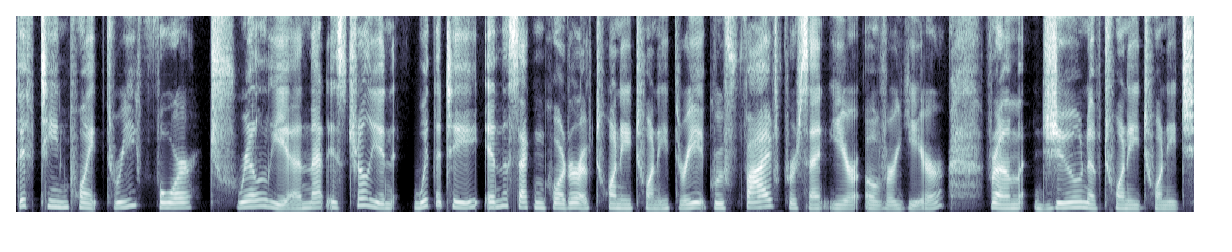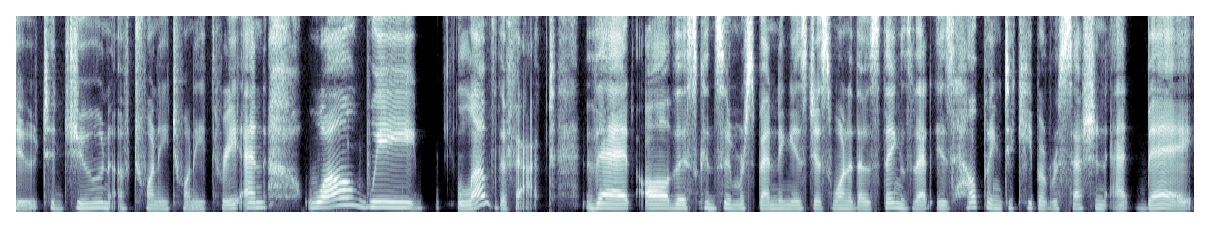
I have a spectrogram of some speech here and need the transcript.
15.34 trillion. That is trillion with a T in the second quarter of 2023. It grew 5% year over year from June of 2022 to June of 2023. And while we love the fact that all this consumer spending is just one of those things that is helping to keep a recession at bay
